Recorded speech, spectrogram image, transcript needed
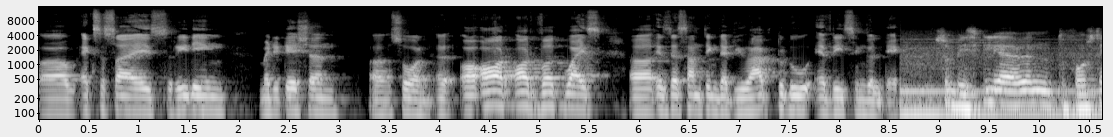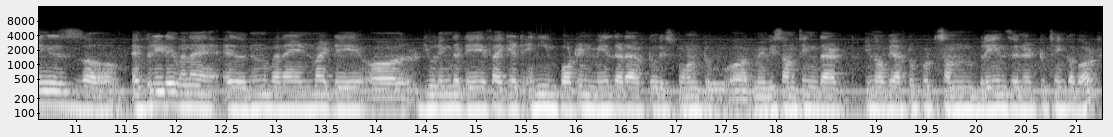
uh, exercise, reading, meditation, so on, or or, or work wise uh, is there something that you have to do every single day? So basically Ivan, the first thing is uh, every day when i uh, when i end my day or during the day if i get any important mail that i have to respond to or maybe something that you know we have to put some brains in it to think about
